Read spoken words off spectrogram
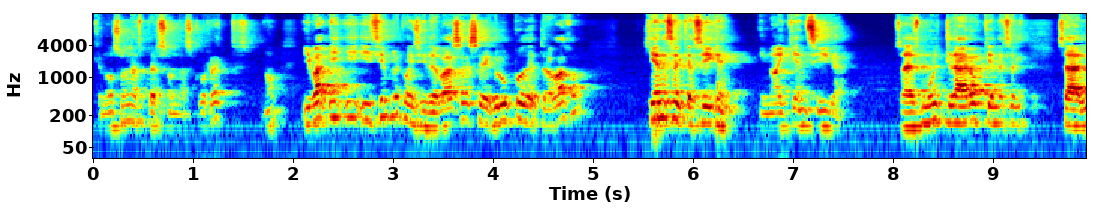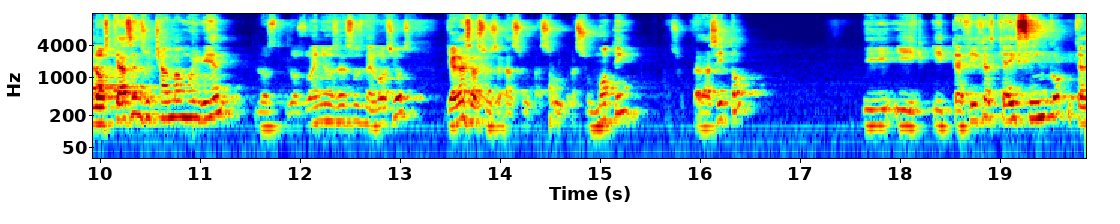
que no son las personas correctas, ¿no? Y, va, y, siempre coincide, vas a ese grupo de trabajo, ¿quién es el que sigue? Y no hay quien siga. O sea, es muy claro quién es el... O sea, los que hacen su chamba muy bien, los, los dueños de esos negocios, llegas a su, a su, a su, a su moti, a su pedacito, y, te fijas que hay cinco, que,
